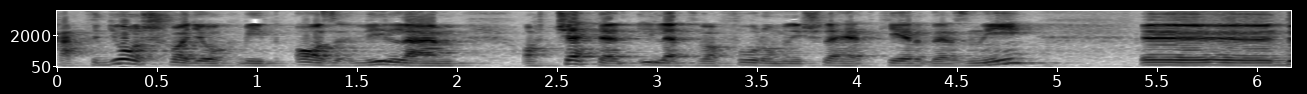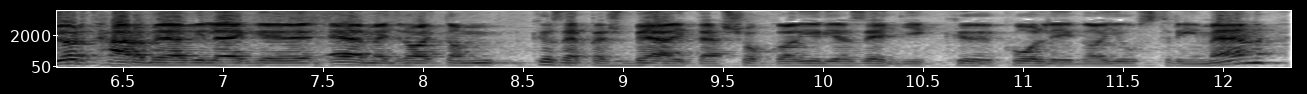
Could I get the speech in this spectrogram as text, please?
hát gyors vagyok, mint az villám, a chaten, illetve a fórumon is lehet kérdezni. Dirt 3 elvileg elmegy rajtam közepes beállításokkal, írja az egyik kolléga a Ustreamen.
